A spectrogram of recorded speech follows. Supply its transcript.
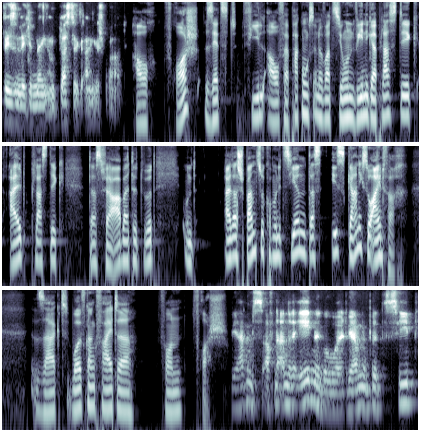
wesentliche Mengen an Plastik eingespart. Auch Frosch setzt viel auf Verpackungsinnovation, weniger Plastik, Altplastik, das verarbeitet wird. Und all das spannend zu kommunizieren, das ist gar nicht so einfach, sagt Wolfgang Feiter von Frosch. Wir haben es auf eine andere Ebene geholt. Wir haben im Prinzip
